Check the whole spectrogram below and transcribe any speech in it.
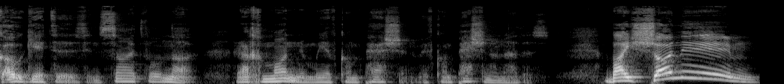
go-getters, insightful. No. Rachmanim, we have compassion. We have compassion on others. Baishanim,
